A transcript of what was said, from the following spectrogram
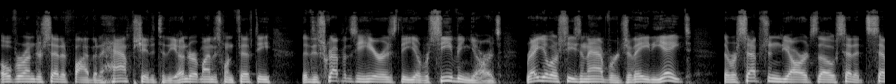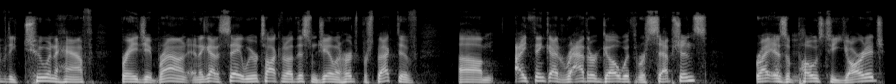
over under set at 5.5, shaded to the under at minus 150. The discrepancy here is the uh, receiving yards. Regular season average of 88. The reception yards, though, set at 72.5 for A.J. Brown. And I got to say, we were talking about this from Jalen Hurts' perspective. Um, I think I'd rather go with receptions, right, as opposed to yardage.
